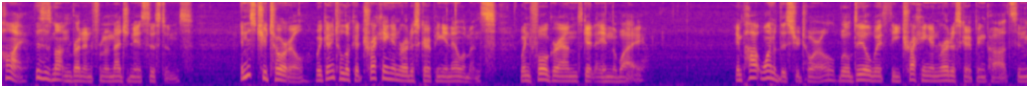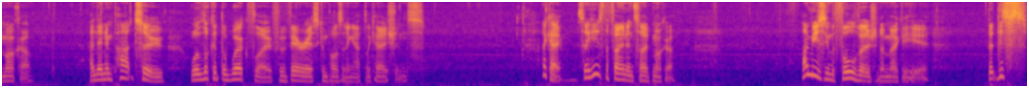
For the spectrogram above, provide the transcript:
Hi, this is Martin Brennand from Imagineer Systems. In this tutorial, we're going to look at tracking and rotoscoping in elements when foregrounds get in the way. In part 1 of this tutorial, we'll deal with the tracking and rotoscoping parts in Mocha, and then in part 2, we'll look at the workflow for various compositing applications. Okay, so here's the phone inside Mocha. I'm using the full version of Mocha here, but this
